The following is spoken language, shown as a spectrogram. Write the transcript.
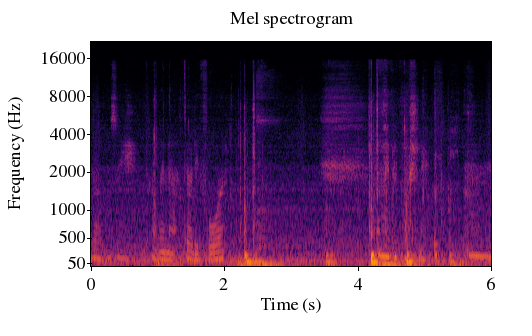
What is he? Probably not 34. I might be pushing it. Um,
